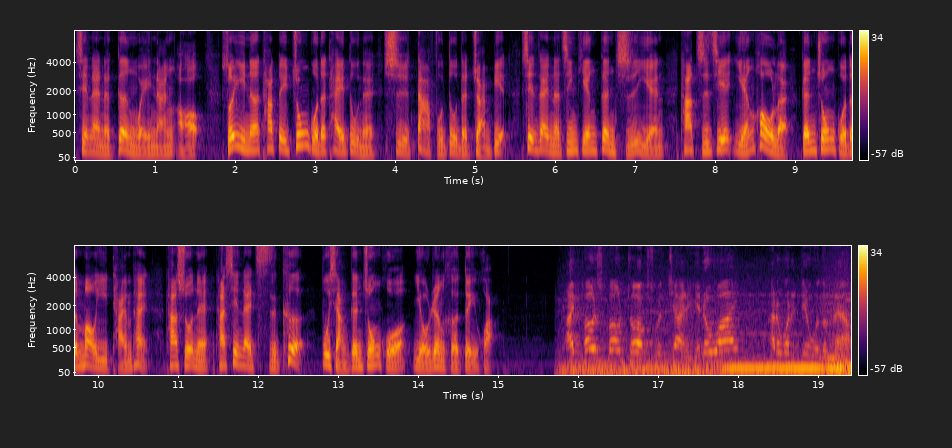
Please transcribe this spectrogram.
现在呢更为难熬，所以呢他对中国的态度呢是大幅度的转变，现在呢今天更直言，他直接延后了跟中国的贸易谈判，他说呢他现在此刻不想跟中国有任何对话。I postpone talks with China. You know why? I don't want to deal with them now.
